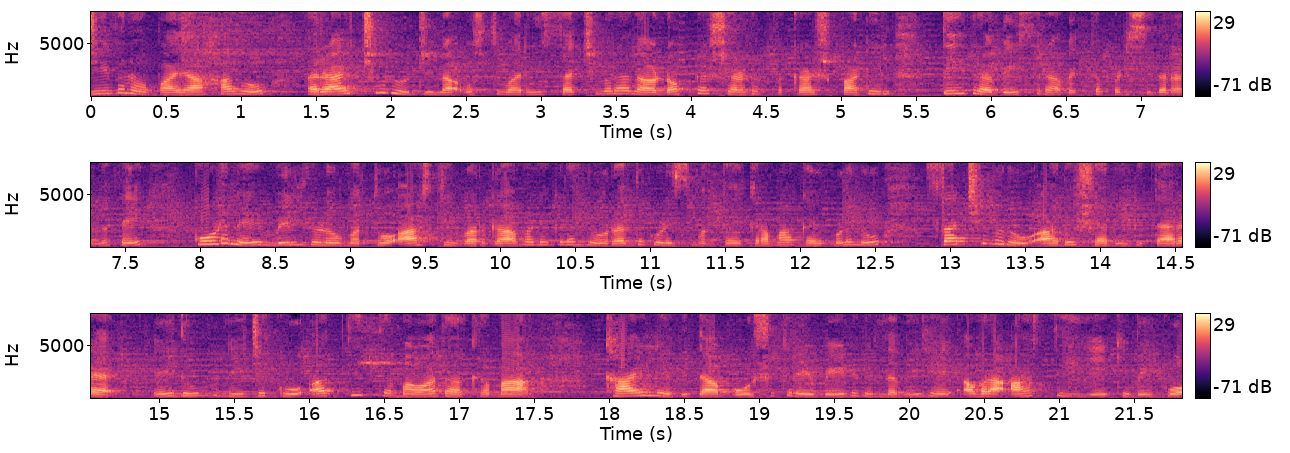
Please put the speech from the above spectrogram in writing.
ಜೀವನೋಪಾಯ ಹಾಗೂ ರಾಯಚೂರು ಜಿಲ್ಲಾ ಉಸ್ತುವಾರಿ ಸಚಿವರಾದ ಡಾಕ್ಟರ್ ಶರಣಪ್ರಕಾಶ್ ಪಾಟೀಲ್ ತೀವ್ರ ಬೇಸರ ವ್ಯಕ್ತಪಡಿಸಿದರಲ್ಲದೆ, ಕೂಡಲೇ ವಿಲ್ಗಳು ಮತ್ತು ಆಸ್ತಿ ವರ್ಗಾವಣೆಗಳನ್ನು ರದ್ದುಗೊಳಿಸುವಂತೆ ಕ್ರಮ ಕೈಗೊಳ್ಳಲು ಸಚಿವರು ಆದೇಶ ನೀಡಿದ್ದಾರೆ. ಇದು ನಿಜಕ್ಕೂ ಅತ್ಯುತ್ತಮವಾದ ಕ್ರಮ. ಕಾಯಿಲೆ ಬಿದ್ದ ಪೋಷಕರೇ ಬೇಡವೆಂದ ಮೇಲೆ ಅವರ ಆಸ್ತಿ ಏಕೆ ಬೇಕು?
